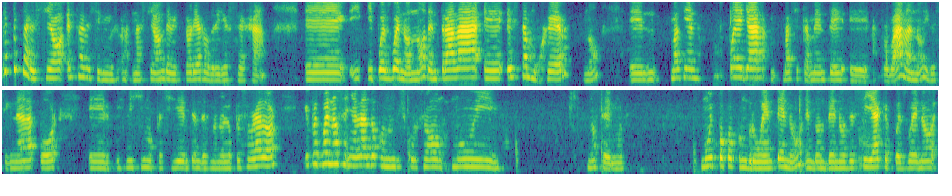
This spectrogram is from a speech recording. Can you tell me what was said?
¿qué te, pareció esta designación de Victoria Rodríguez Ceja? Y, pues bueno, ¿no? De entrada, esta mujer, ¿no? Más bien, fue ya básicamente eh, aprobada, ¿no? Y designada por el mismísimo presidente Andrés Manuel López Obrador. Y pues bueno, señalando con un discurso muy, no sé, muy, muy poco congruente, ¿no? En donde nos decía que pues bueno,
